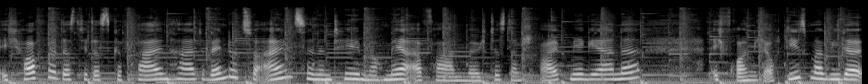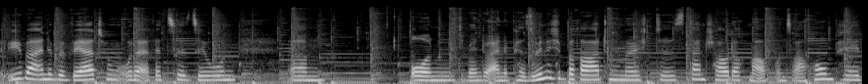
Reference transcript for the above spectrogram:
Ich hoffe, dass dir das gefallen hat. Wenn du zu einzelnen Themen noch mehr erfahren möchtest, dann schreib mir gerne. Ich freue mich auch diesmal wieder über eine Bewertung oder Rezension. Ähm, und wenn du eine persönliche Beratung möchtest, dann schau doch mal auf unserer Homepage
